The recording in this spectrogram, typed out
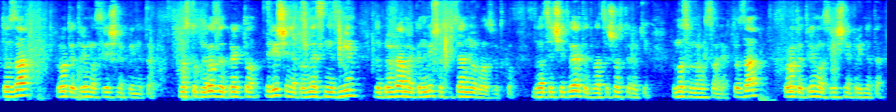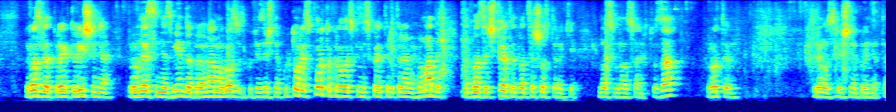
Хто за? Проти отримав рішення прийнято. Наступний розгляд проєкту рішення про внесення змін до програми економічно-соціального розвитку 24-26 роки. Вносимо на голосування. Хто за? Проти отрималось рішення прийнято. Розгляд проєкту рішення про внесення змін до програми розвитку фізичної культури і спорту Криловської міської територіальної громади на 24-26 роки. Вносимо на голосування. Хто за? Проти Утрималось рішення прийнято.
